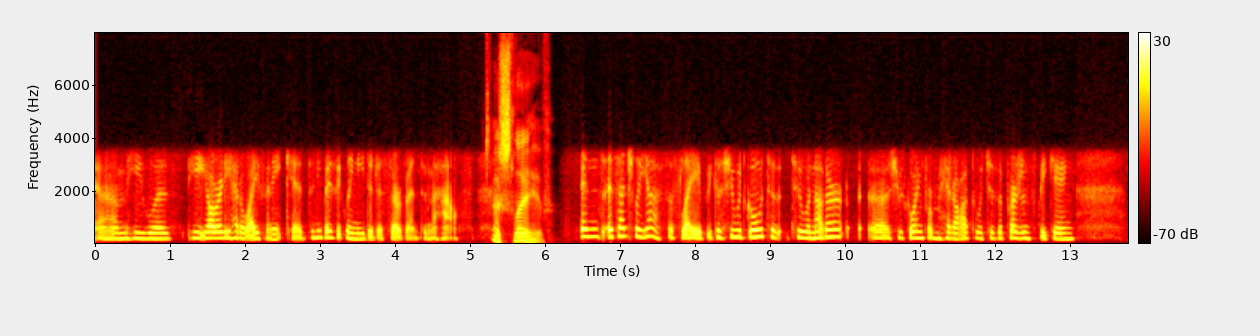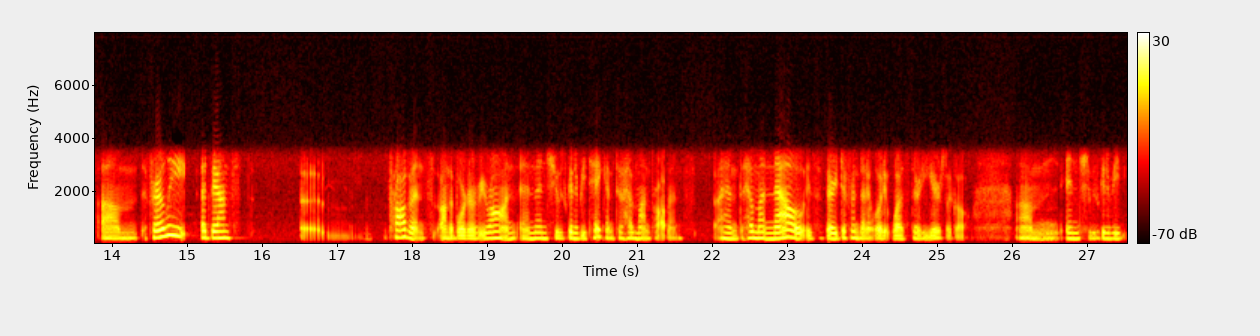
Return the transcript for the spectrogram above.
Um, he was he already had a wife and eight kids, and he basically needed a servant in the house. A slave. And essentially, yes, a slave, because she would go to to another. Uh, she was going from Herat, which is a Persian-speaking, um, fairly advanced uh, province on the border of Iran, and then she was going to be taken to Helmand province. And Helmand now is very different than what it was 30 years ago. Um, and she was going to be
